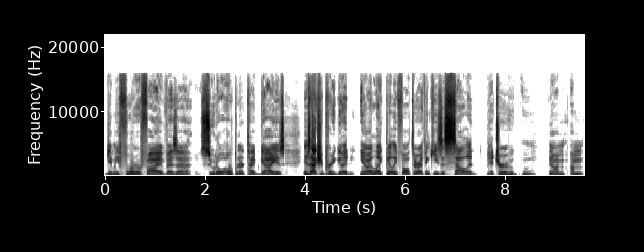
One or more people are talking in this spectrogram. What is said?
give me four or five as a pseudo opener type guy is is actually pretty good. You know, I like Bailey Falter. I think he's a solid pitcher who, who you know, I'm I'm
